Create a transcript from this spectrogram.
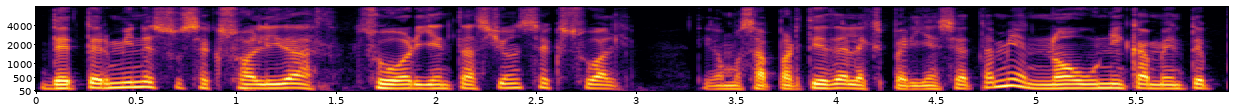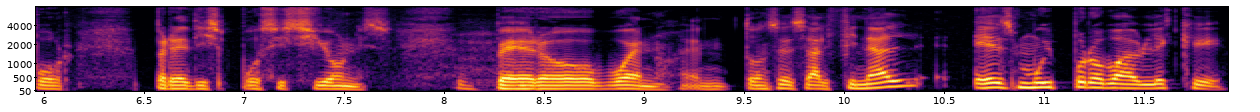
determine su sexualidad, su orientación sexual, digamos, a partir de la experiencia también, no únicamente por predisposiciones. Pero bueno, entonces al final es muy probable que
